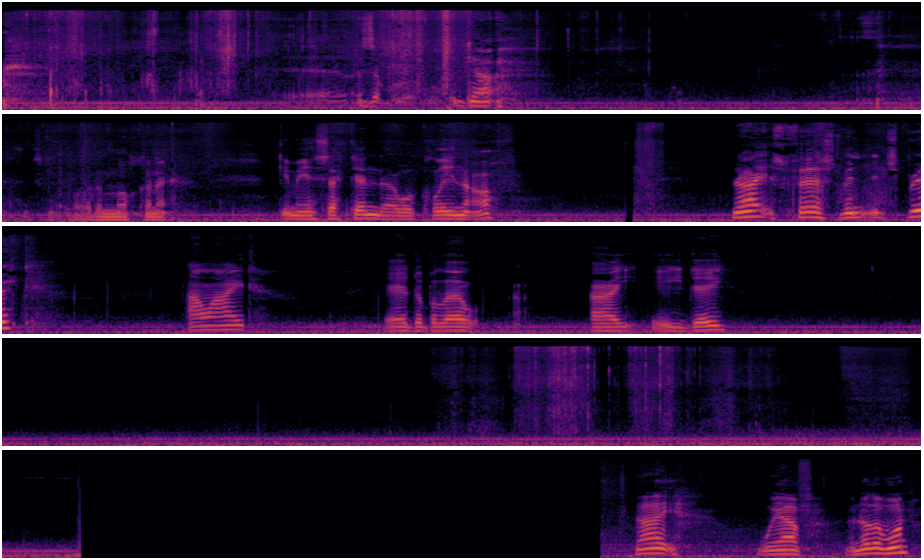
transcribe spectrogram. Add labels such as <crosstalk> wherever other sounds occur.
Uh, what we got. It's got a lot of muck on it. Give me a second, I will clean that off. Right, it's first vintage brick. Allied A double L I E D Right, we have another one.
